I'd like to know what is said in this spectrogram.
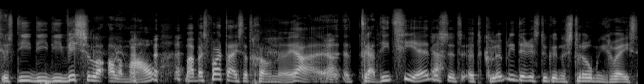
dus die, die, die wisselen allemaal. maar bij Sparta is dat gewoon eh, ja, eh, traditie. Hè? Dus het, het clublied, er is natuurlijk een stroming geweest...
